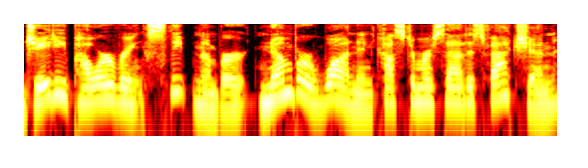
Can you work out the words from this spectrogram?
JD Power ranks Sleep Number number 1 in customer satisfaction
